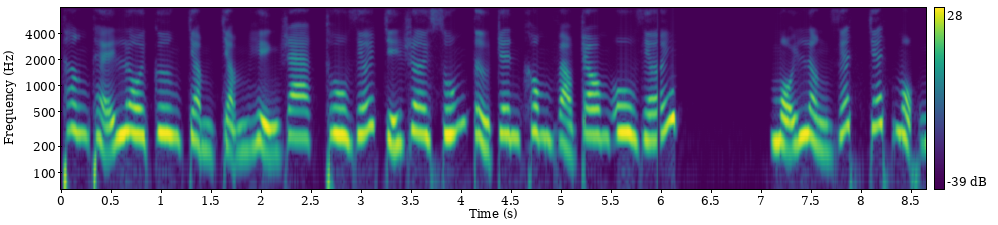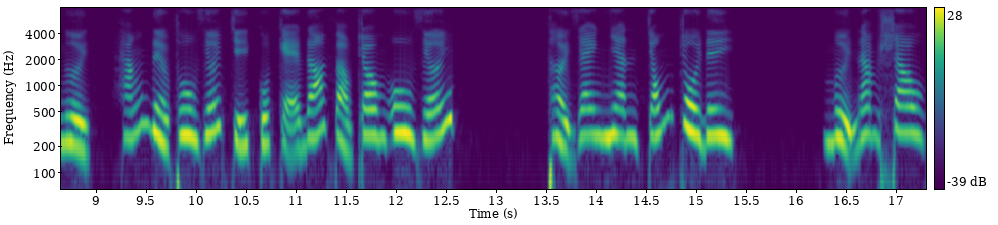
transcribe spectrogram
Thân thể lôi cương chậm chậm hiện ra, thu giới chỉ rơi xuống từ trên không vào trong u giới. Mỗi lần giết chết một người, hắn đều thu giới chỉ của kẻ đó vào trong u giới. Thời gian nhanh chóng trôi đi. Mười năm sau,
